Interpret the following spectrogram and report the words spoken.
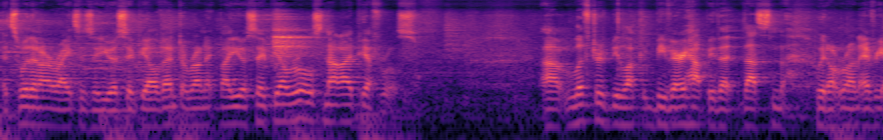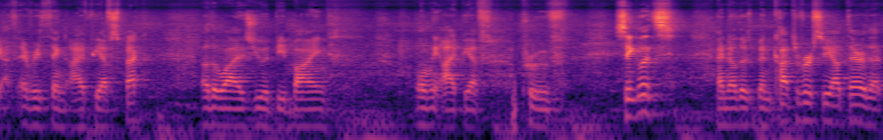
It's within our rights as a USAPL event to run it by USAPL rules, not IPF rules. Uh, lifters be lucky, be very happy that that's we don't run every everything IPF spec. Otherwise, you would be buying only IPF approved singlets. I know there's been controversy out there that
